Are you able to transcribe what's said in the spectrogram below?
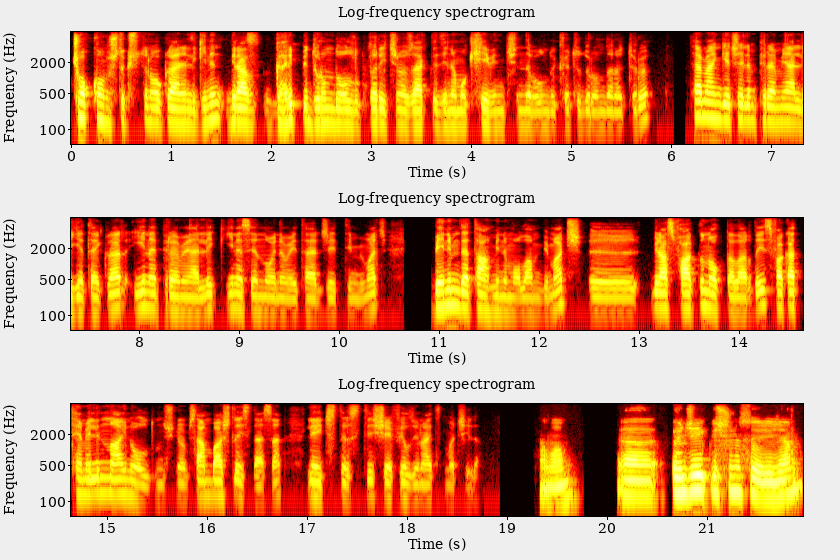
çok konuştuk üstüne Ukrayna Ligi'nin. Biraz garip bir durumda oldukları için özellikle Dinamo Kiev'in içinde bulunduğu kötü durumdan ötürü. Hemen geçelim Premier Lig'e tekrar. Yine Premier Lig, yine senin oynamayı tercih ettiğin bir maç. Benim de tahminim olan bir maç. Eee, biraz farklı noktalardayız fakat temelinin aynı olduğunu düşünüyorum. Sen başla istersen Leicester City Sheffield United maçıyla. Tamam. Eee, öncelikle şunu söyleyeceğim.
